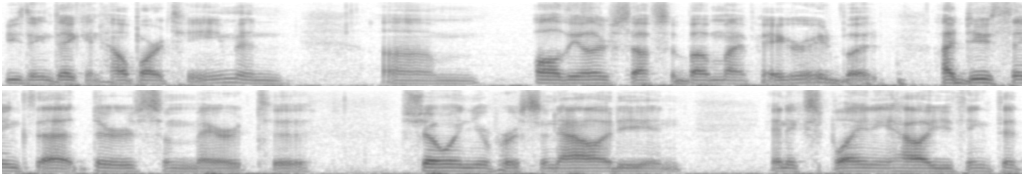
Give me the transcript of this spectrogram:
you think they can help our team, and um, all the other stuff's above my pay grade. But I do think that there's some merit to showing your personality and and explaining how you think that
